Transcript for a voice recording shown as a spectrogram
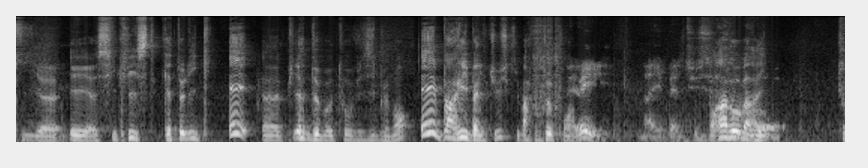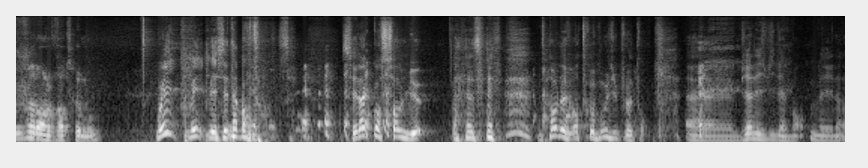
qui euh, est cycliste catholique et euh, pilote de moto visiblement, et Barry Baltus qui marque deux points. Eh oui, Barry Baltus. Bravo, Barry. euh, Toujours dans le ventre mou. Oui, oui, mais c'est important. C'est là qu'on se sent le mieux. Dans le ventre mou du peloton. Euh, bien évidemment. Mais non,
